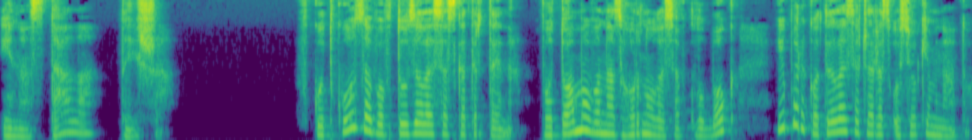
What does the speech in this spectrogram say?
і настала тиша. В кутку завовтузилася скатертина, потому вона згорнулася в клубок і перекотилася через усю кімнату.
